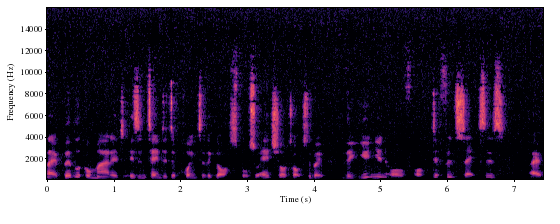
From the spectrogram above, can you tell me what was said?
uh, biblical marriage, is intended to point to the gospel. So Ed Shaw talks about the union of, of different sexes uh,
